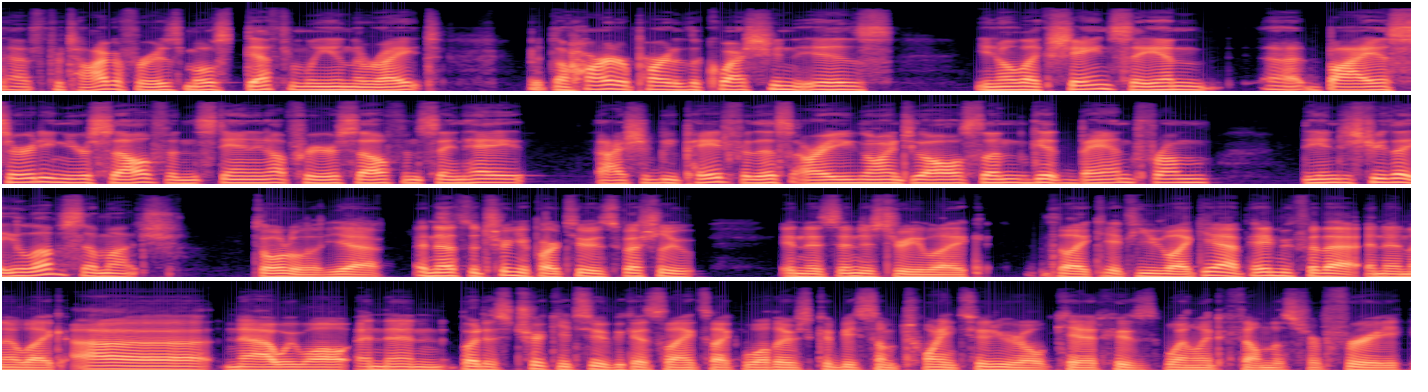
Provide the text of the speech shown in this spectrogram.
that photographer is most definitely in the right. But the harder part of the question is, you know, like Shane saying, uh, by asserting yourself and standing up for yourself and saying, hey, I should be paid for this. Are you going to all of a sudden get banned from the industry that you love so much? Totally, yeah. And that's the tricky part too, especially in this industry. Like, like if you like, yeah, pay me for that, and then they're like, uh, now nah, we won't. And then, but it's tricky too because like, it's like, well, there's could be some 22 year old kid who's willing to film this for free,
